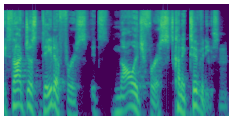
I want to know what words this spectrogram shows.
it's not just data first it's knowledge first it's connectivities Mhm.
